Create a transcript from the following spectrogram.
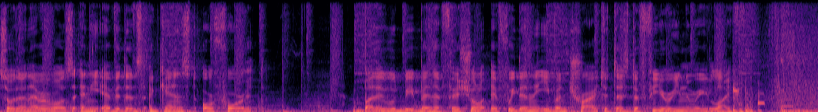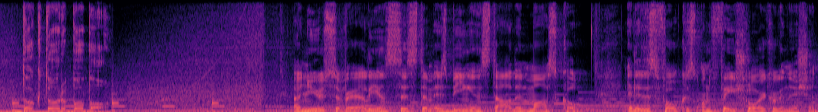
so there never was any evidence against or for it. But it would be beneficial if we didn't even try to test the theory in real life. Dr. Bobo. A new surveillance system is being installed in Moscow, and it is focused on facial recognition.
